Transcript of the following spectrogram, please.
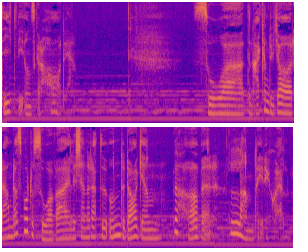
dit vi önskar ha det. Så eh, den här kan du göra om du har svårt att sova eller känner att du under dagen behöver landa i dig själv.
